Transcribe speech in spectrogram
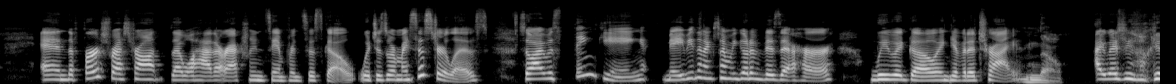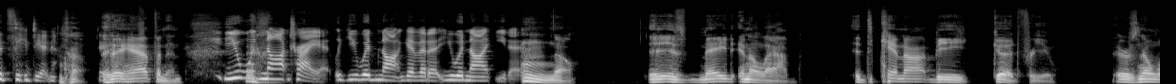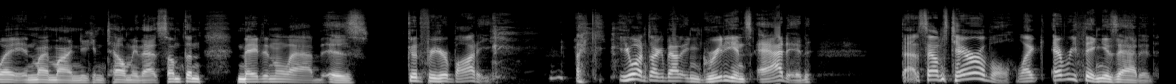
And the first restaurant that we'll have are actually in San Francisco, which is where my sister lives. So I was thinking maybe the next time we go to visit her, we would go and give it a try. No, I wish people could see Daniel. no, it ain't happening. You would not try it. Like you would not give it a you would not eat it. Mm, no, it is made in a lab. It cannot be good for you. There's no way in my mind you can tell me that something made in a lab is good for your body. like you want to talk about ingredients added? That sounds terrible. Like everything is added.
